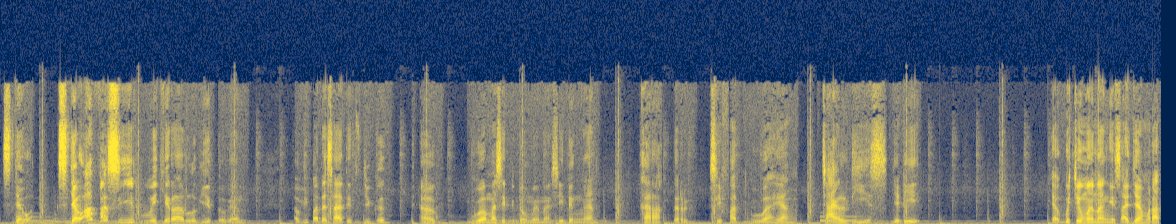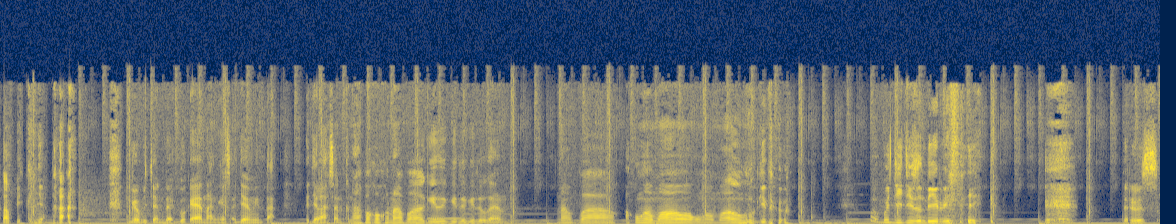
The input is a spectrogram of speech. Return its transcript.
sejauh sejauh apa sih pemikiran lu gitu kan? Tapi pada saat itu juga uh, eh, gue masih didominasi dengan karakter sifat gue yang childish. Jadi ya gue cuma nangis aja meratapi kenyataan. Nggak bercanda gue kayak nangis aja minta kejelasan kenapa kok kenapa? Gitu gitu gitu kan kenapa aku nggak mau aku nggak mau gitu. Gue jijik sendiri sih. Terus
